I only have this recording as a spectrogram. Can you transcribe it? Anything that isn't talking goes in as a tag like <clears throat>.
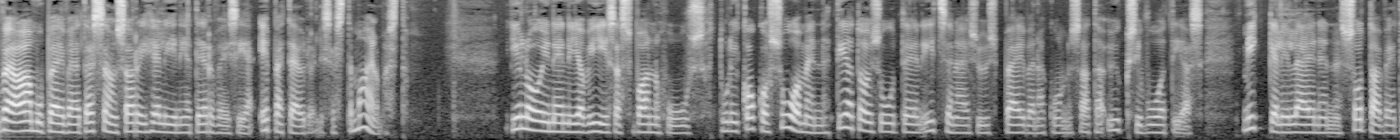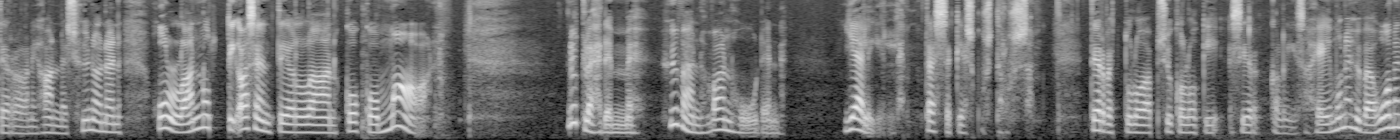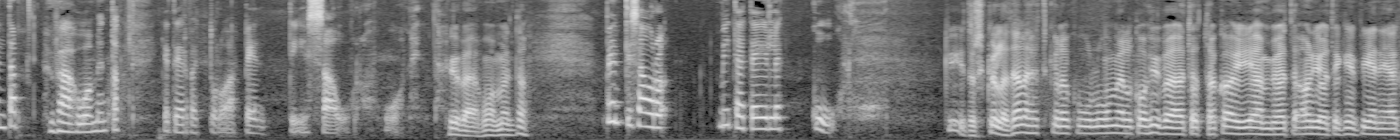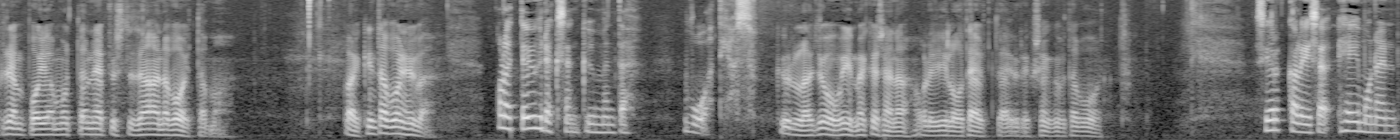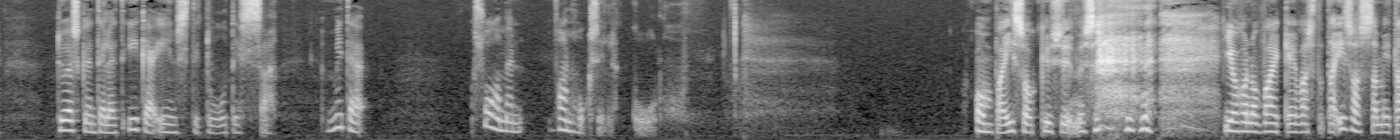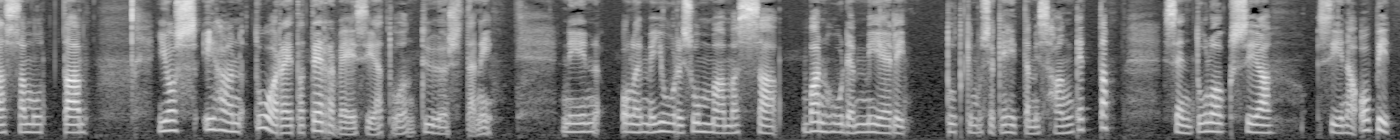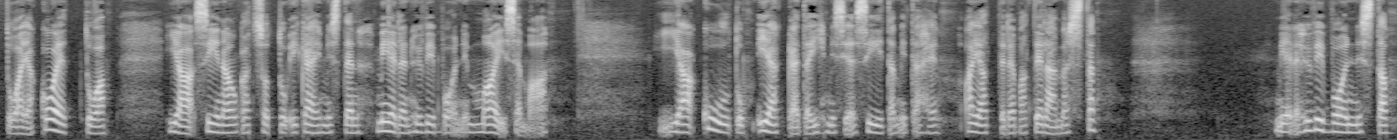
Hyvää aamupäivää. Tässä on Sari Helin ja terveisiä epätäydellisestä maailmasta. Iloinen ja viisas vanhuus tuli koko Suomen tietoisuuteen itsenäisyyspäivänä, kun 101-vuotias mikkeliläinen sotaveteraani Hannes Hynönen hullannutti asenteellaan koko maan. Nyt lähdemme hyvän vanhuuden jäljille tässä keskustelussa. Tervetuloa psykologi Sirkka-Liisa Heimonen, hyvää huomenta. Hyvää huomenta. Ja tervetuloa Pentti Sauro, huomenta. Hyvää huomenta. Pentti Sauro, mitä teille kuuluu? Kiitos. Kyllä tällä hetkellä kuuluu melko hyvää. Totta kai iän myötä on joitakin pieniä krempoja, mutta ne pystytään aina voittamaan. Kaikkin tavoin hyvä. Olette 90-vuotias. Kyllä, joo. Viime kesänä oli ilo täyttää 90 vuotta. Sirkka-Liisa Heimonen, työskentelet ikäinstituutissa. Mitä Suomen vanhuksille kuuluu? Onpa iso kysymys, <laughs> johon on vaikea vastata isossa mitassa, mutta jos ihan tuoreita terveisiä tuon työstäni, niin olemme juuri summaamassa vanhuuden mieli tutkimus- ja kehittämishanketta, sen tuloksia, siinä opittua ja koettua ja siinä on katsottu ikäihmisten mielen hyvinvoinnin maisemaa ja kuultu iäkkäitä ihmisiä siitä, mitä he ajattelevat elämästä, mielen hyvinvoinnista,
